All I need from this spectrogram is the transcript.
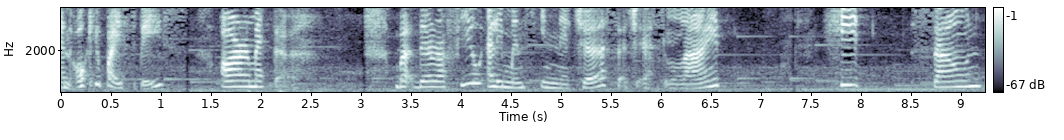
and occupy space are matter. But there are few elements in nature such as light, heat, sound,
